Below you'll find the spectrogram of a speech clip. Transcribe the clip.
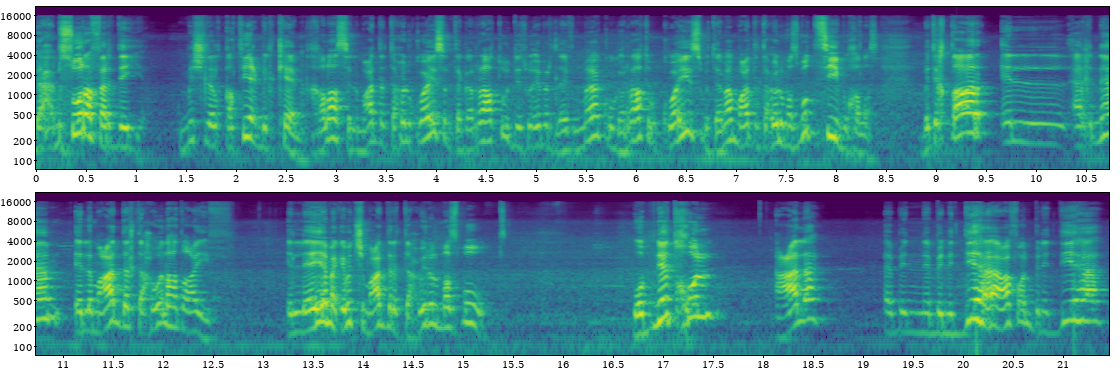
ب- بصورة فردية مش للقطيع بالكامل. خلاص اللي معدل تحويله كويس انت جرعته اديته ابره الايفوماك وجرعته كويس وتمام معدل تحويله مظبوط سيبه خلاص. بتختار الأغنام اللي معدل تحويلها ضعيف اللي هي ما جابتش معدل التحويل المظبوط. وبندخل على بن بنديها عفوا بنديها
